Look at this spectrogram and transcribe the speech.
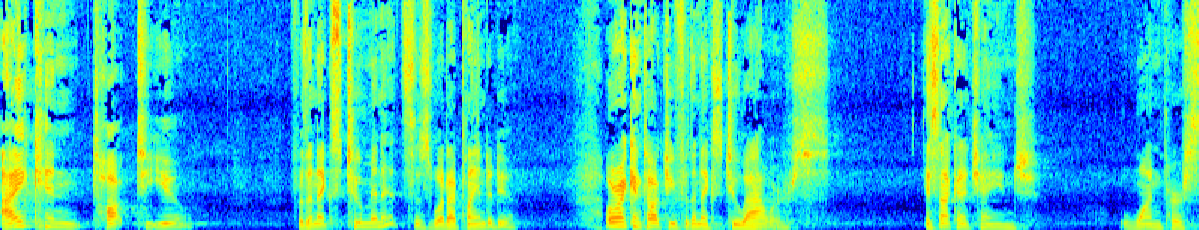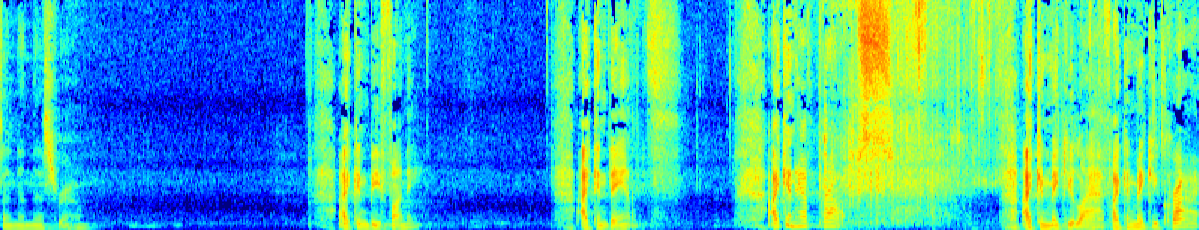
I can talk to you for the next two minutes, is what I plan to do. Or I can talk to you for the next two hours. It's not going to change one person in this room. I can be funny. I can dance. I can have props. I can make you laugh. I can make you cry.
